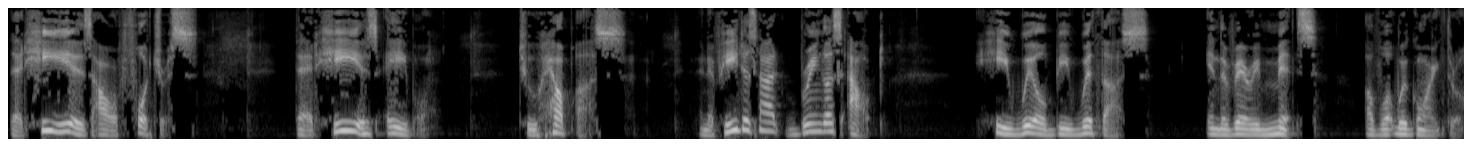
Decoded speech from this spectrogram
that He is our fortress, that He is able to help us. And if He does not bring us out, He will be with us in the very midst of what we're going through.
